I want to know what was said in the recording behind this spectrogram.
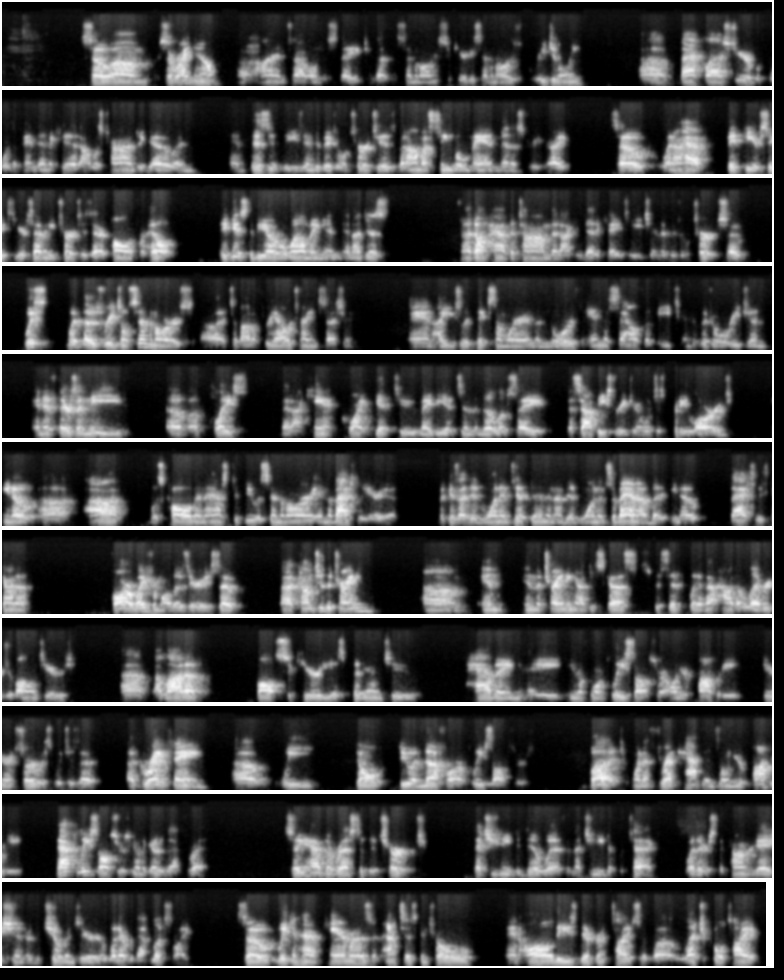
So um, so right now, uh, I am traveling the state conducting seminars, security seminars regionally. Uh, back last year, before the pandemic hit, I was trying to go and and visit these individual churches, but I'm a single man ministry, right? So when I have 50 or 60 or 70 churches that are calling for help, it gets to be overwhelming, and and I just I don't have the time that I can dedicate to each individual church. So with with those regional seminars, uh, it's about a three hour training session. And I usually pick somewhere in the north and the south of each individual region. And if there's a need of a place that I can't quite get to, maybe it's in the middle of, say, the southeast region, which is pretty large. You know, uh, I was called and asked to do a seminar in the Baxley area because I did one in Tifton and I did one in Savannah, but you know, Baxley's kind of far away from all those areas. So uh, come to the training. Um, and in the training, I discussed specifically about how to leverage your volunteers. Uh, a lot of false security is put into having a uniformed police officer on your property during service, which is a, a great thing. Uh, we don't do enough for our police officers. But when a threat happens on your property, that police officer is going to go to that threat. So you have the rest of the church that you need to deal with and that you need to protect, whether it's the congregation or the children's area or whatever that looks like. So we can have cameras and access control and all these different types of uh, electrical type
